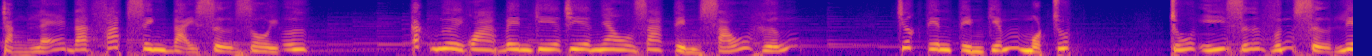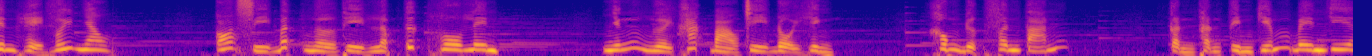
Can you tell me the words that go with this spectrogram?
Chẳng lẽ đã phát sinh đại sự rồi ư? Các ngươi qua bên kia chia nhau ra tìm sáu hướng. Trước tiên tìm kiếm một chút. Chú ý giữ vững sự liên hệ với nhau. Có gì bất ngờ thì lập tức hô lên. Những người khác bảo trì đổi hình. Không được phân tán. Cẩn thận tìm kiếm bên kia.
